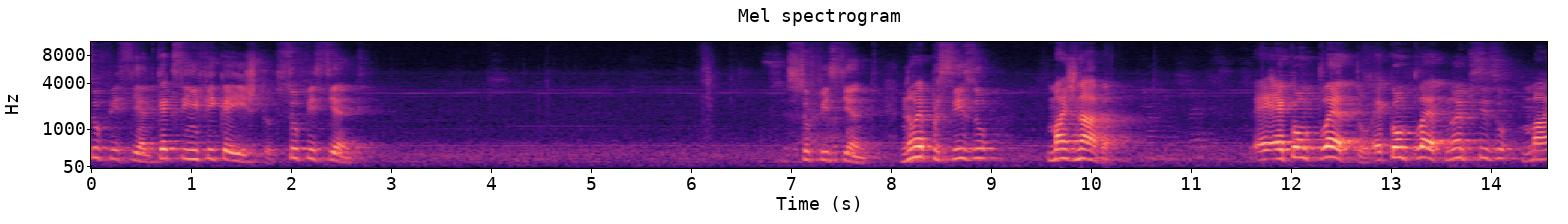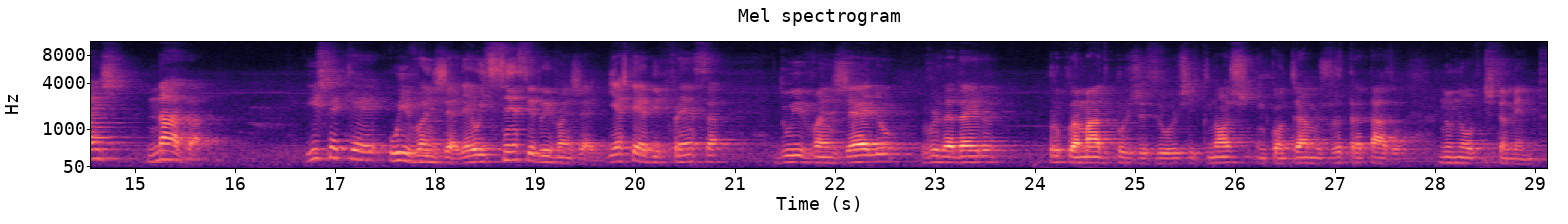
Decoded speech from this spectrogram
Suficiente. O que é que significa isto? Suficiente. Suficiente. Não é preciso mais nada. É, é completo, é completo, não é preciso mais nada. Isto é que é o Evangelho, é a essência do Evangelho. E esta é a diferença do Evangelho verdadeiro proclamado por Jesus e que nós encontramos retratado no Novo Testamento.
